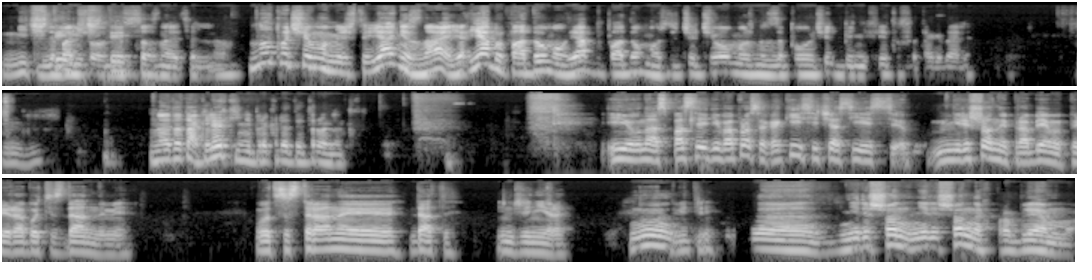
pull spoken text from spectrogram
Мечты, Для большого мечты. бессознательного. Ну, почему мечты? Я не знаю. Я, я бы подумал, я бы подумал, что, чего можно заполучить, бенефитов и так далее. Угу. Но это так, легкий неприкрытый троллинг. И у нас последний вопрос. А какие сейчас есть нерешенные проблемы при работе с данными? Вот со стороны даты инженера. Ну, Дмитрий? Э, нерешен, нерешенных проблем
